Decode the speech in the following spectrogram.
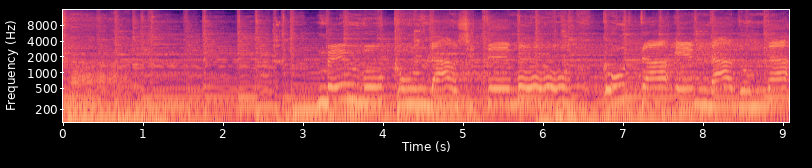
た。目を凝らしても答えなどない。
